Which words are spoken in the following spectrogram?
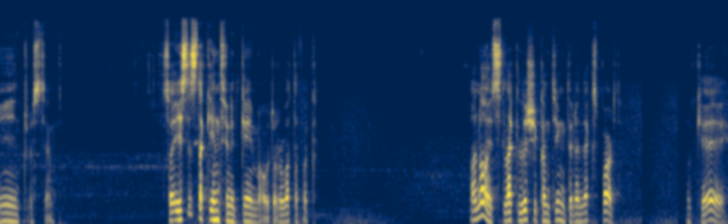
Interesting. So is this like infinite game mode or what the fuck? Oh no, it's like literally continuing to the next part. Okay.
